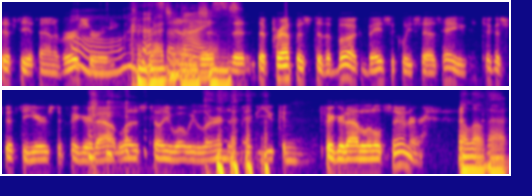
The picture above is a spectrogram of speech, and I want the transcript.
50th anniversary. Aww, Congratulations. So nice. the, the preface to the book basically says, hey, it took us 50 years to figure it out. Let us tell you what we learned, and maybe you can figure it out a little sooner. I love that.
